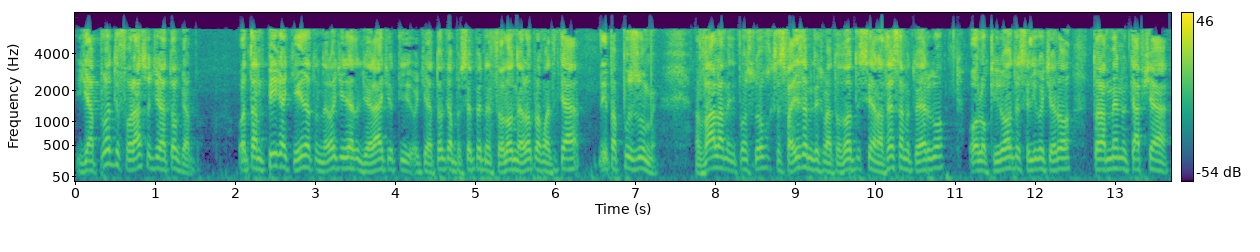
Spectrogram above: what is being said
για πρώτη φορά στο Κερατόκαμπο. Όταν πήγα και είδα το νερό και είδα τον κεράκι ότι ο κερατόκαμπο έπαιρνε θολό νερό, πραγματικά είπα πού ζούμε. Βάλαμε λοιπόν στόχο, εξασφαλίσαμε τη χρηματοδότηση, αναθέσαμε το έργο, ολοκληρώνεται σε λίγο καιρό. Τώρα μένουν κάποια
